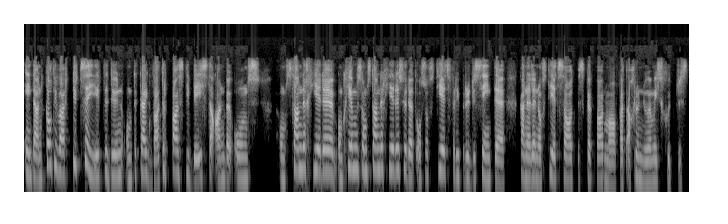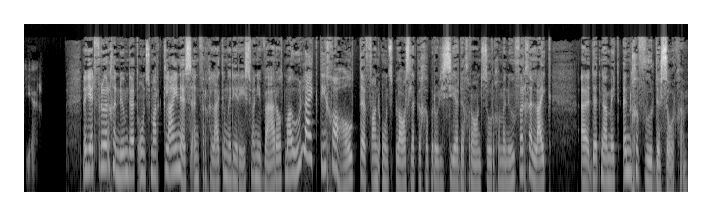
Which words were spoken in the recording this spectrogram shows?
en dan kultivar toetse hier te doen om te kyk watter pas die beste aan by ons omstandighede, omgewingsomstandighede sodat ons nog steeds vir die produsente kan hulle nog steeds saad beskikbaar maak wat agronomies goed presteer. Nou jy het vroeër genoem dat ons maar klein is in vergelyking met die res van die wêreld, maar hoe lyk die gehalte van ons plaaslike geproduseerde graansorgum en hoe vergelyk uh, dit nou met ingevoerde sorgum?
